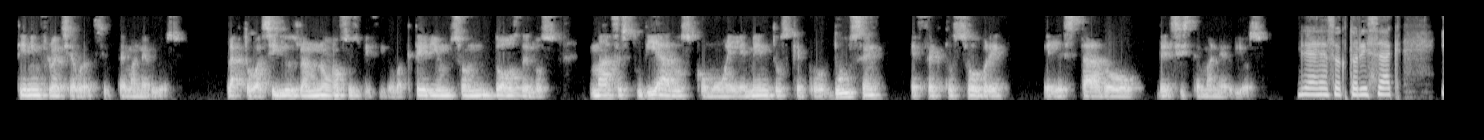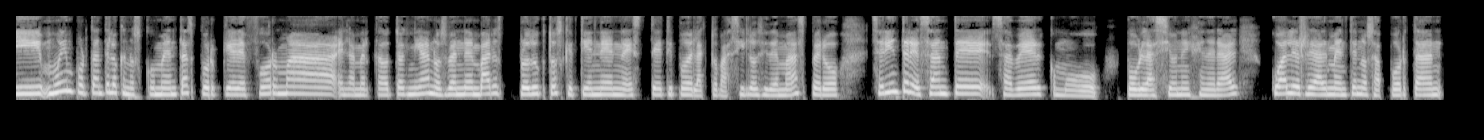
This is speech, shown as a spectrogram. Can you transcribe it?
tiene influencia sobre el sistema nervioso. Lactobacillus rhamnosus, Bifidobacterium son dos de los más estudiados como elementos que producen efectos sobre el estado del sistema nervioso. Gracias, doctor Isaac. Y muy importante lo que nos comentas, porque de forma en la mercadotecnia nos venden varios productos que tienen este tipo de lactobacilos y demás, pero sería interesante saber como población en general cuáles realmente nos aportan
